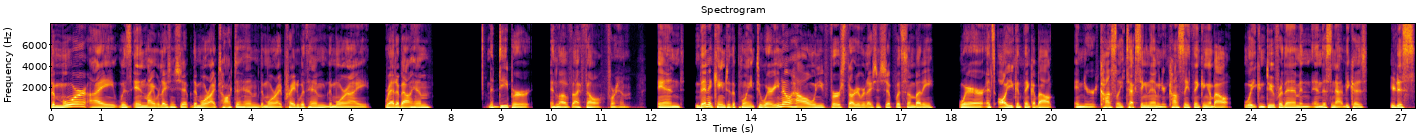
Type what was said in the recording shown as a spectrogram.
the more I was in my relationship, the more I talked to him, the more I prayed with him, the more I read about him, the deeper in love I fell for him. And then it came to the point to where you know how when you first start a relationship with somebody where it's all you can think about and you're constantly texting them and you're constantly thinking about what you can do for them and, and this and that because you're just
